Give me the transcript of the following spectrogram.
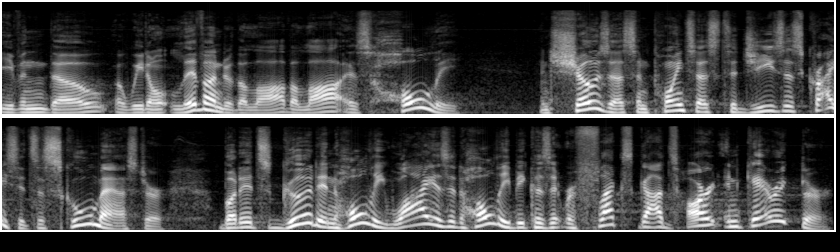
even though we don't live under the law, the law is holy and shows us and points us to Jesus Christ. It's a schoolmaster, but it's good and holy. Why is it holy? Because it reflects God's heart and character.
